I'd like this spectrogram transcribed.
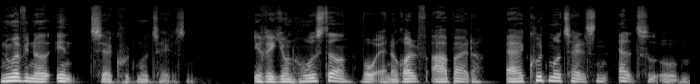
Nu er vi nået ind til akutmodtagelsen. I Region Hovedstaden, hvor Anne Rolf arbejder, er akutmodtagelsen altid åben.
